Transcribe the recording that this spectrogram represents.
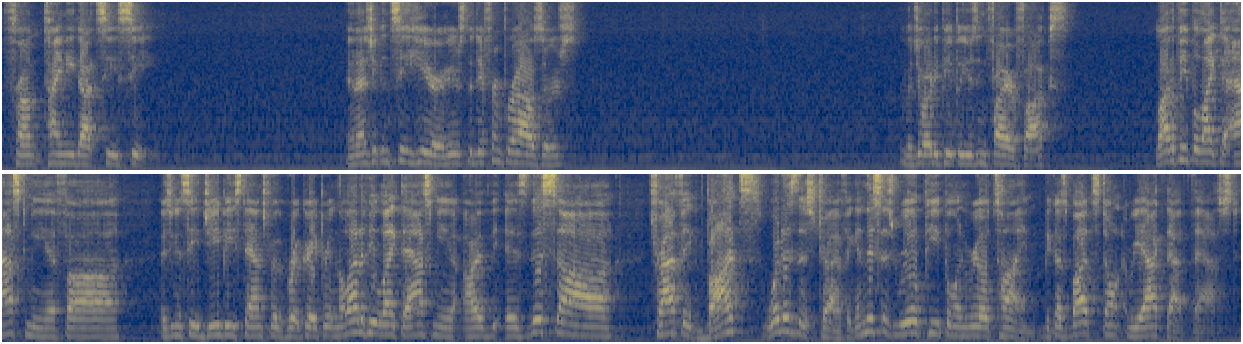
from tiny.cc. And as you can see here, here's the different browsers. The majority of people using Firefox. A lot of people like to ask me if, uh, as you can see, GB stands for Great Britain. A lot of people like to ask me, are is this uh, traffic bots? What is this traffic? And this is real people in real time because bots don't react that fast.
